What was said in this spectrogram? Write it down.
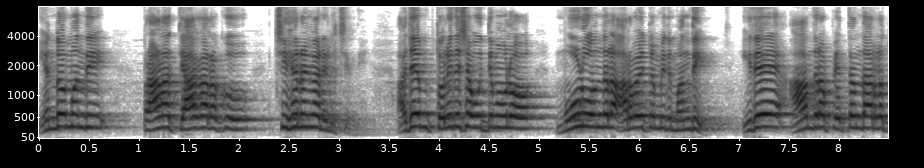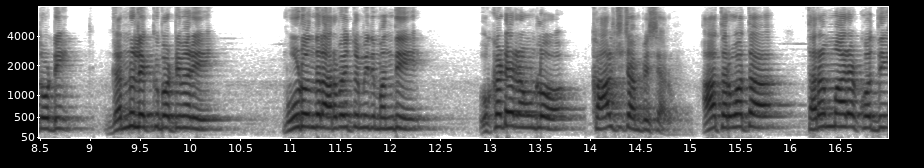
ఎంతో మంది ప్రాణ త్యాగాలకు చిహ్నంగా నిలిచింది. అదే తొలి దశ ఉద్యమంలో మూడు వందల అరవై తొమ్మిది మంది. ఇదే ఆంధ్ర పెత్తందారులతోటి గన్నులు ఎక్కుబట్టి మరి మూడు వందల అరవై తొమ్మిది మంది ఒకటే రౌండ్లో కాల్చి చంపేశారు. ఆ తర్వాత తరం మారే కొద్దీ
